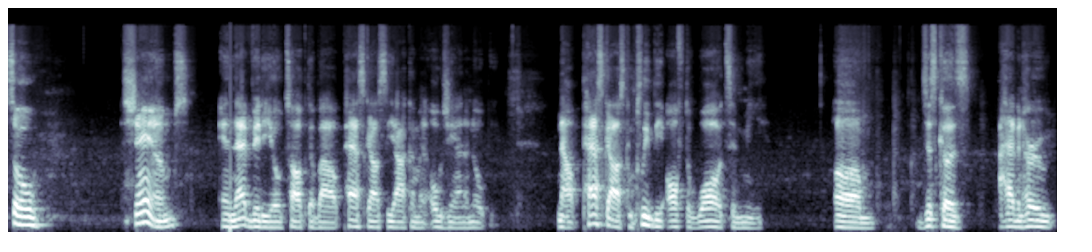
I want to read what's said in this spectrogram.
So Shams in that video talked about Pascal Siakam and OG Anunoby. Now Pascal's completely off the wall to me. Um, just because I haven't heard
